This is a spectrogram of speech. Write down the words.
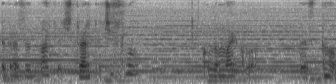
Якраз за 24 число, коли Майкла не стало.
